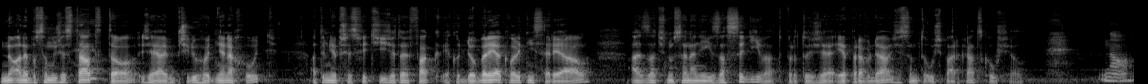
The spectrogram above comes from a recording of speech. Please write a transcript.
No a nebo se může stát to, že já jim přijdu hodně na chuť a ty mě přesvědčí, že to je fakt jako dobrý a kvalitní seriál a začnu se na něj zase dívat, protože je pravda, že jsem to už párkrát zkoušel. No,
